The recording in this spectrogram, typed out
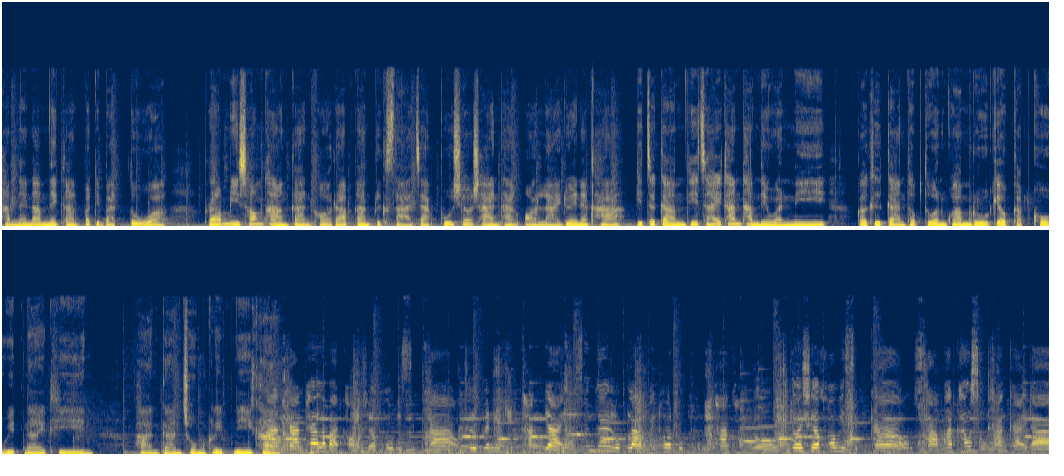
คำแนะนำในการปฏิบัติตัว พร้อมมีช่องทางการขอรับการปรึกษาจากผู้เชี่ยวชาญทางออนไลน์ด้วยนะคะ กิจกรรมที่จะให้ท่านทำในวันนี้ ก็คือการทบทวนความรู้เกี่ยวกับโควิด -19 ผ่านการชมคลิปนี้ค่ะ การแพร่ระบาดของเชื้อโควิด -19 ถือเป็นวิกฤตครั้งใหญ่ ซึ่งได้ลุกลามไปทั่วทุกภูมิภาคของโลก โดยเชื้อโควิด -19 สามารถเข้าสู่ร่างกายได้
